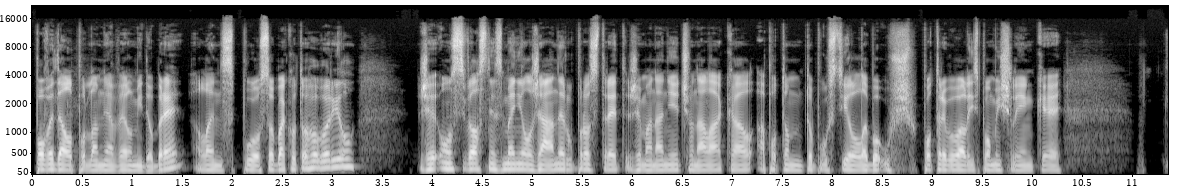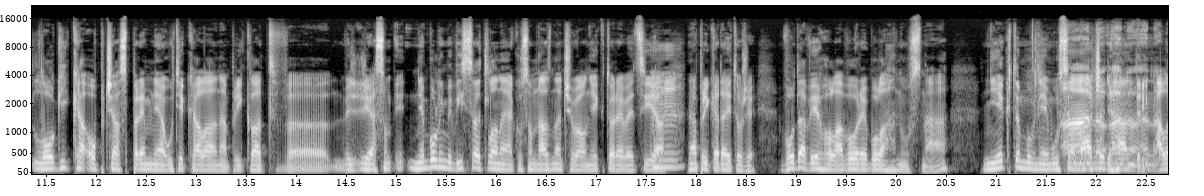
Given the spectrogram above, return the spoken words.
povedal podľa mňa veľmi dobre, len spôsob, ako to hovoril, že on si vlastne zmenil žáner uprostred, že ma na niečo nalákal a potom to pustil, lebo už potrebovali ísť po myšlienke. Logika občas pre mňa utekala napríklad v, že ja som, neboli mi vysvetlené, ako som naznačoval niektoré veci a mm-hmm. napríklad aj to, že voda v jeho lavore bola hnusná, niekto mu v nej musel áno, náčať áno, ale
